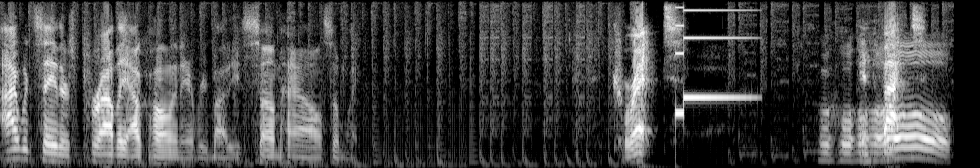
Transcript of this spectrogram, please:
I would say there's probably alcohol in everybody somehow, some way. Correct. Oh,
